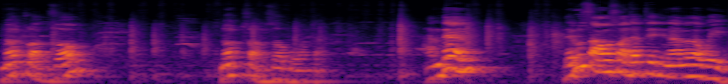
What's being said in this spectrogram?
not to absorb, not to absorb water. And then, the roots are also adapted in another way,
